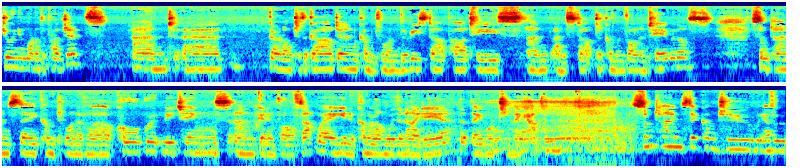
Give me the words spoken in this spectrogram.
join in one of the projects and uh, go along to the garden, come to one of the restart parties, and, and start to come and volunteer with us. Sometimes they come to one of our core group meetings and get involved that way, you know, come along with an idea that they want to make happen. Sometimes they come to, we have a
